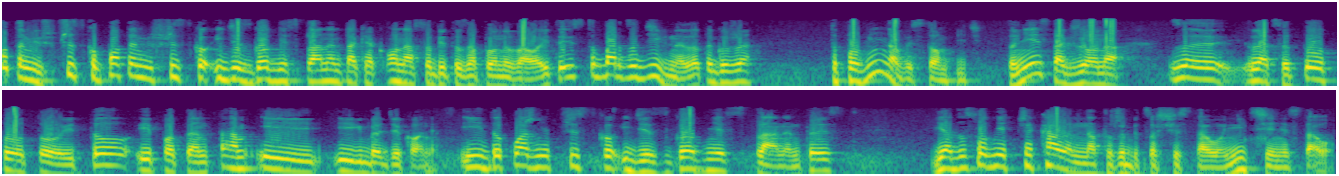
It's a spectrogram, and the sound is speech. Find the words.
potem już wszystko, potem już wszystko idzie zgodnie z planem, tak jak ona sobie to zaplanowała. I to jest to bardzo dziwne, dlatego że to powinno wystąpić. To nie jest tak, że ona lecę tu, tu, tu i tu i potem tam i, i będzie koniec. I dokładnie wszystko idzie zgodnie z planem. To jest, ja dosłownie czekałem na to, żeby coś się stało. Nic się nie stało.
